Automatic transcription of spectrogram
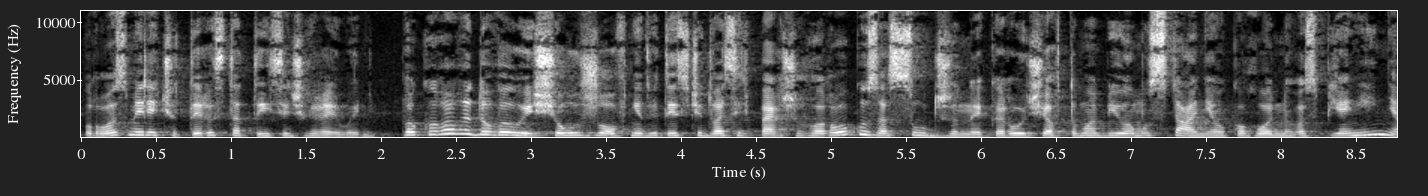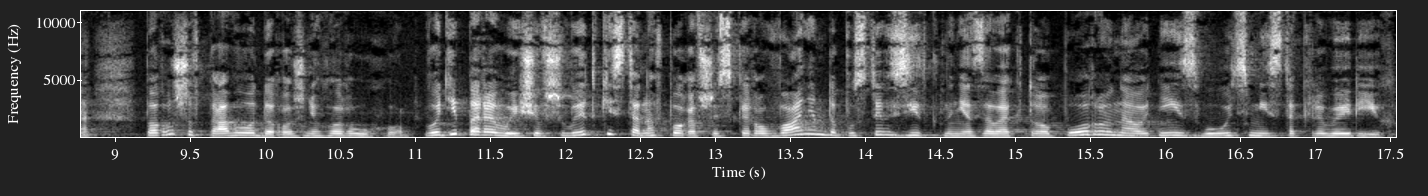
у розмірі 400 тисяч гривень. Прокурори довели, що у жовтні 2021 року засуджений, керуючи автомобілем у стані алкогольного сп'яніння, порушив правила дорожнього руху. Водій перевищив швидкість та, навпоравшись з керуванням, допустив зіткнення з електроопорою на одній із вулиць міста Кривий Ріг.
